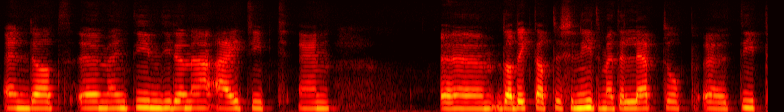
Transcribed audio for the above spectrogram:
En dat mijn team die daarna uittypt. En ehm, dat ik dat dus niet met de laptop typ.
